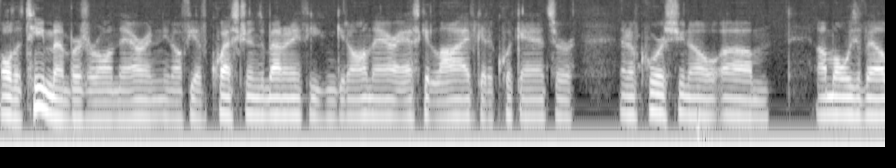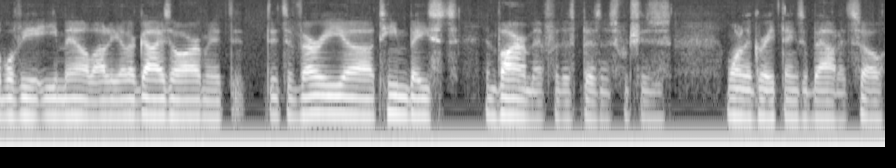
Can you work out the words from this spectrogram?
all the team members are on there, and you know if you have questions about anything, you can get on there, ask it live, get a quick answer, and of course, you know um, I'm always available via email. A lot of the other guys are. I mean, it, it, it's a very uh, team-based environment for this business, which is one of the great things about it. So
